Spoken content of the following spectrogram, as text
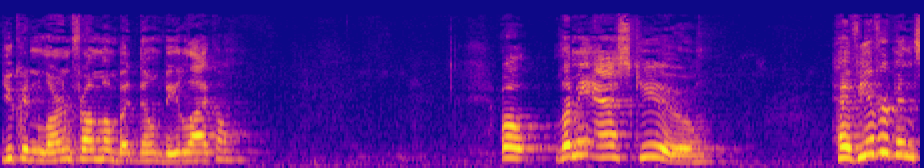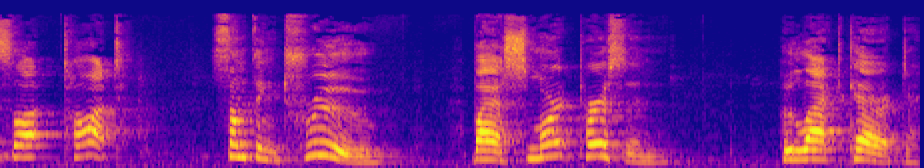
you can learn from them but don't be like them? Well, let me ask you have you ever been taught something true by a smart person who lacked character?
